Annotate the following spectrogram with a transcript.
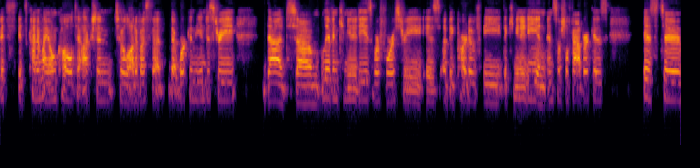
it's it's kind of my own call to action to a lot of us that that work in the industry that um, live in communities where forestry is a big part of the the community and, and social fabric is is to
